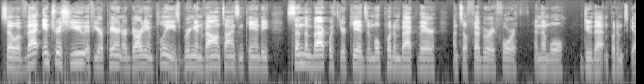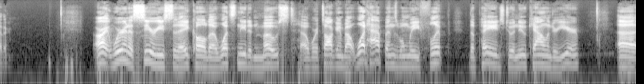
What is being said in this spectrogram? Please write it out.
So if that interests you, if you're a parent or guardian, please bring in Valentine's and candy, send them back with your kids, and we'll put them back there until February 4th, and then we'll do that and put them together. All right, we're in a series today called uh, What's Needed Most. Uh, we're talking about what happens when we flip the page to a new calendar year. Uh,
